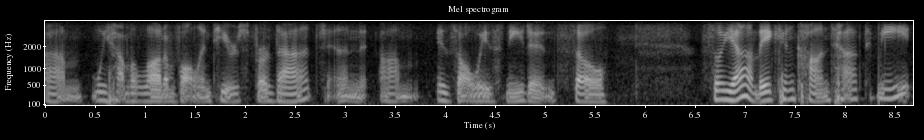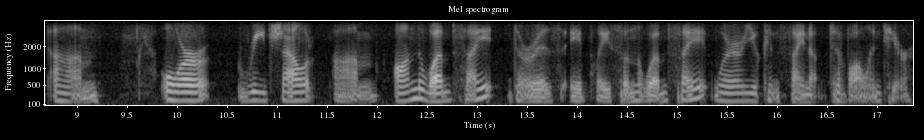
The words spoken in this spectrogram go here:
um, we have a lot of volunteers for that, and um, is always needed. So, so yeah, they can contact me um, or reach out um, on the website. There is a place on the website where you can sign up to volunteer.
